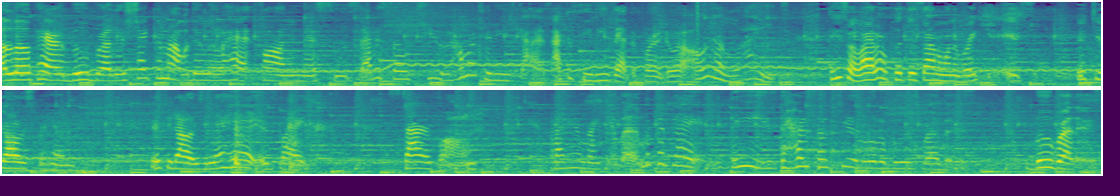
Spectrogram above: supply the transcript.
a little pair of Boo Brothers. Check them out with their little hats on and their suits. That is so cute. How much are these guys? I can see these at the front door. Oh, they're light. These are light. I'll put this on. I want to break it. It's $50 for him. $50. And their head is like styrofoam. But I didn't break it. But look at that. These. They're so cute. The little Boo Brothers. Boo Brothers.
